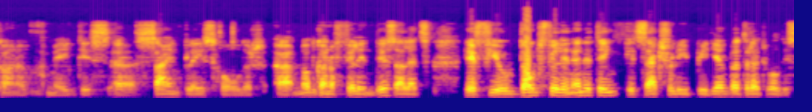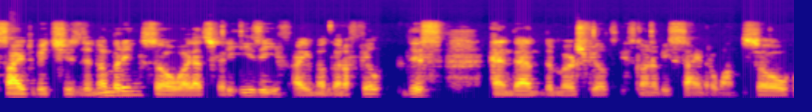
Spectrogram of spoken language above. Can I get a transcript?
gonna make this uh, sign placeholder. Uh, I'm not gonna fill in this. Uh, let's. If you don't fill in anything, it's actually PDF Butler that will decide which is the numbering. So uh, that's very easy. If I'm not gonna fill this, and then the merge field is going to be signer one. So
